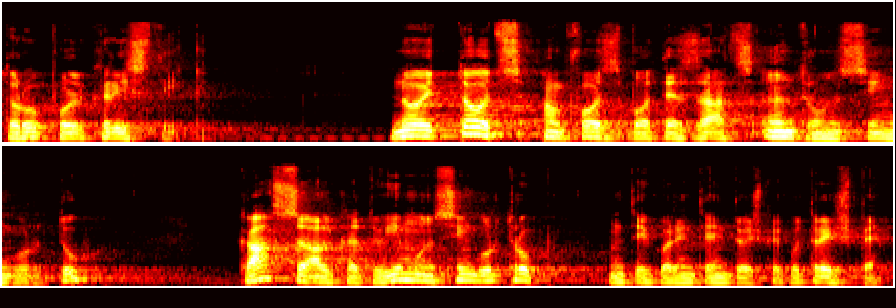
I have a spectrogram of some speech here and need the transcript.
trupul cristic. Noi toți am fost botezați într-un singur Duh, ca să alcătuim un singur trup. 1 Corinteni 12 cu 13.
